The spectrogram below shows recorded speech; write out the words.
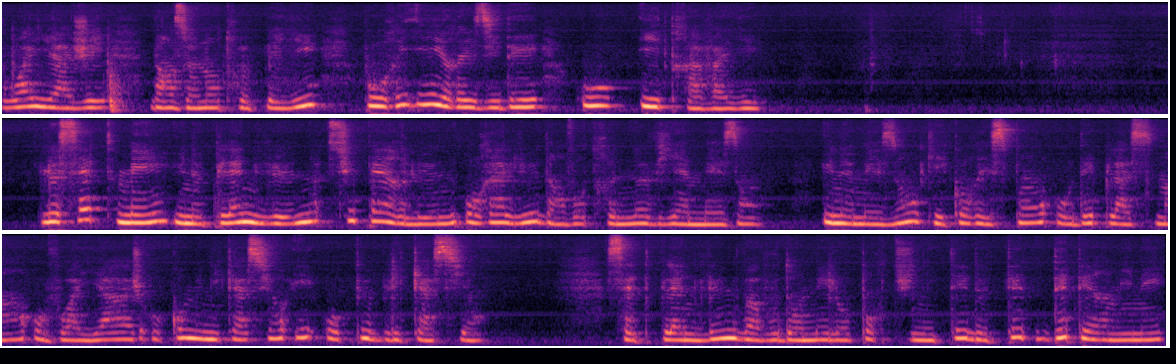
voyager dans un autre pays pour y résider ou y travailler. Le 7 mai, une pleine lune, super lune, aura lieu dans votre neuvième maison. Une maison qui correspond au déplacement, au voyage, aux communications et aux publications. Cette pleine lune va vous donner l'opportunité de déterminer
